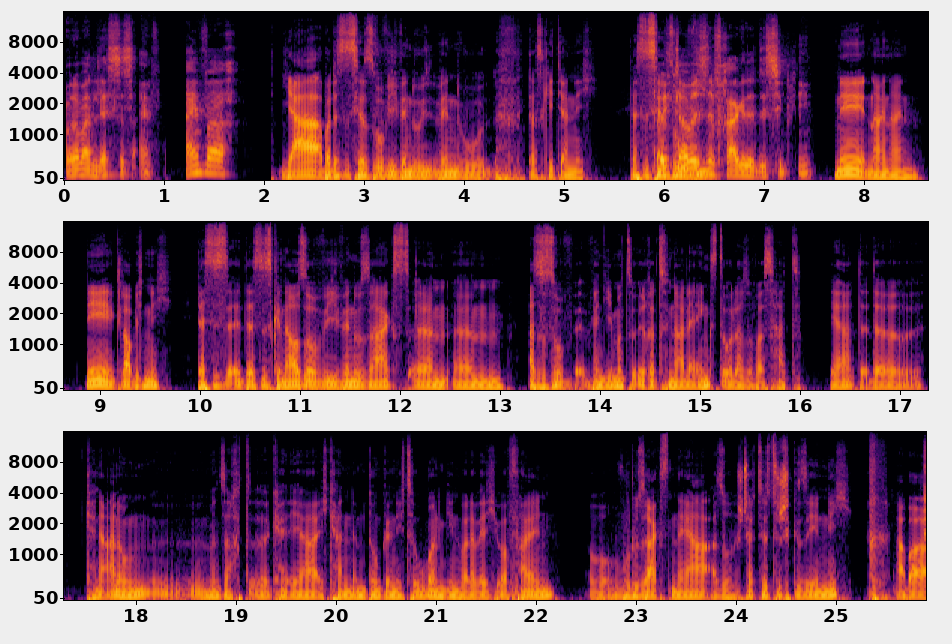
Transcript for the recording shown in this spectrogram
oder man lässt es einfach. Einfach. Ja, aber das ist ja so, wie wenn du, wenn du, das geht ja nicht. Das ist ja ich so. glaube, es ist eine Frage der Disziplin. Nee, nein, nein. Nee, glaube ich nicht. Das ist, äh, das ist genauso wie wenn du sagst, ähm, ähm, also so, wenn jemand so irrationale Ängste oder sowas hat, ja, da, da, keine Ahnung, äh, man sagt, äh, ja, ich kann im Dunkeln nicht zur U-Bahn gehen, weil da werde ich überfallen. Wo, wo du sagst, naja, also statistisch gesehen nicht, aber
